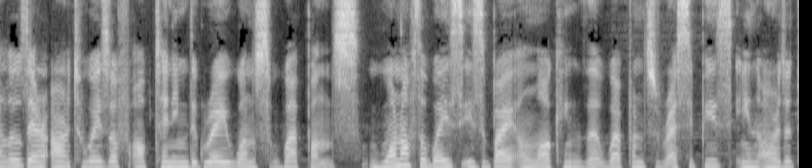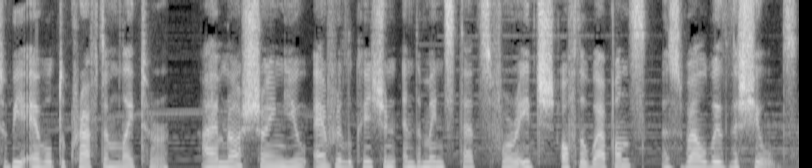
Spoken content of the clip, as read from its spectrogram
Hello, there are two ways of obtaining the Grey One's weapons. One of the ways is by unlocking the weapons recipes in order to be able to craft them later. I am now showing you every location and the main stats for each of the weapons, as well with the shields.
